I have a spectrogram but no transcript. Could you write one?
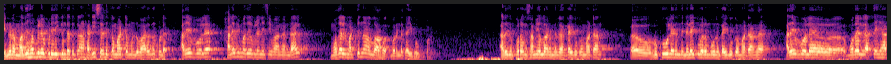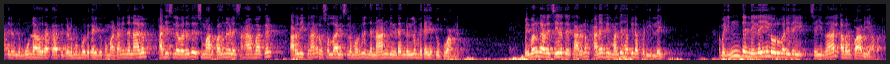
எங்களோட மதுகபில் இப்படி இருக்கின்றதுக்காக ஹதீஸ் எடுக்க மாட்டோம் என்று வரது போல அதே போல ஹனபி மதுகபில் என்ன செய்வாங்க என்றால் முதல் மட்டும்தான் அல்லாஹ் அக்பர் கை தூக்கப்படும். அதுக்கு பிறகு சமயல்லா மீது கை தூக்க மாட்டான். ருக்குவில் இருந்து நிலைக்கு வரும்போதும் கை தூக்க மாட்டாங்க. அதே போல முதல் அத்தையாத்திலிருந்து மூன்றாவது ரக்காத்துக்கு எழும்பும்போது கை தூக்க மாட்டாங்க. இந்த நாளும் ஹதீஸ்ல வருது சுமார் பதினேழு சஹாபாக்கள் அறிவிக்கிறாங்க. ரசோல்லா அலிஸ்லாம் அவர்கள் இந்த நான்கு இடங்களிலும் இப்படி கையை தூக்குவாங்க. இவங்க அதை செய்யறதுக்கு காரணம் ஹனபி மதுஹபில் அப்படி இல்லை. அப்ப இந்த நிலையில் ஒருவர் இதை செய்தால் அவர் பாவியாவார்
